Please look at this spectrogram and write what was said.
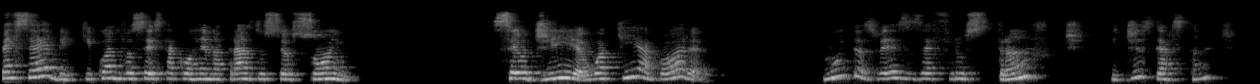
Percebe que quando você está correndo atrás do seu sonho, seu dia, o aqui e agora, muitas vezes é frustrante e desgastante.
